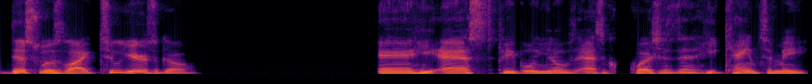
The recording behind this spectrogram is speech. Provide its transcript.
this was like two years ago. And he asked people, you know, was asking questions, and he came to me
